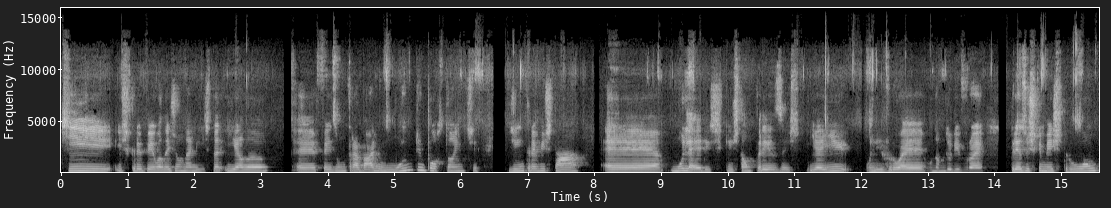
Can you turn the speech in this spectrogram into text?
que escreveu, ela é jornalista e ela é, fez um trabalho muito importante de entrevistar é, mulheres que estão presas. E aí o livro é, o nome do livro é presos que menstruam,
